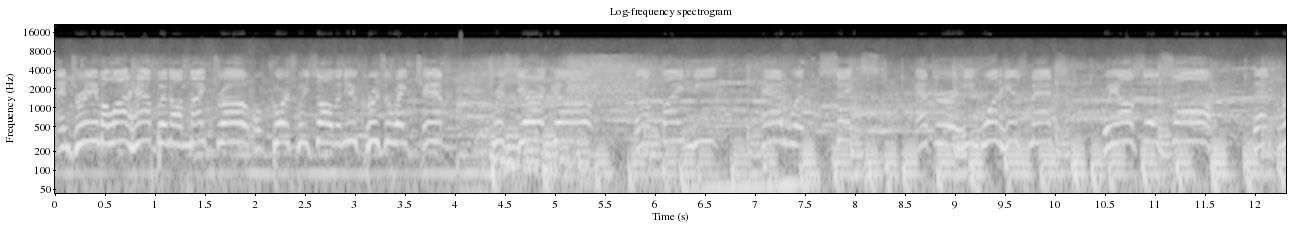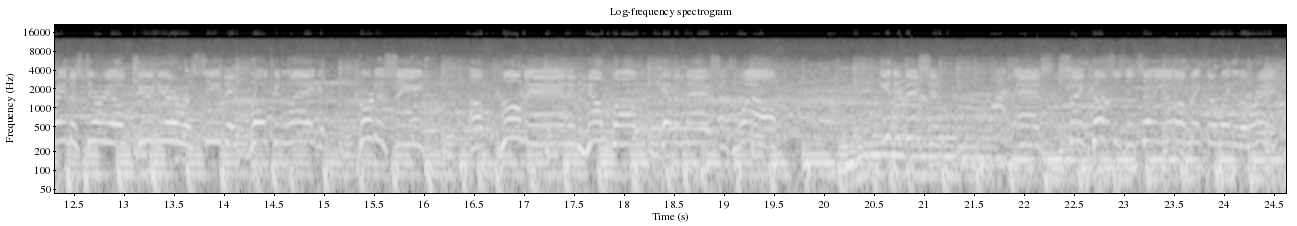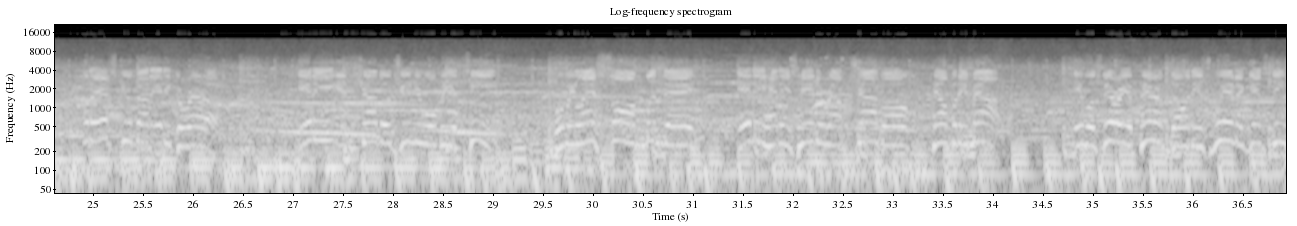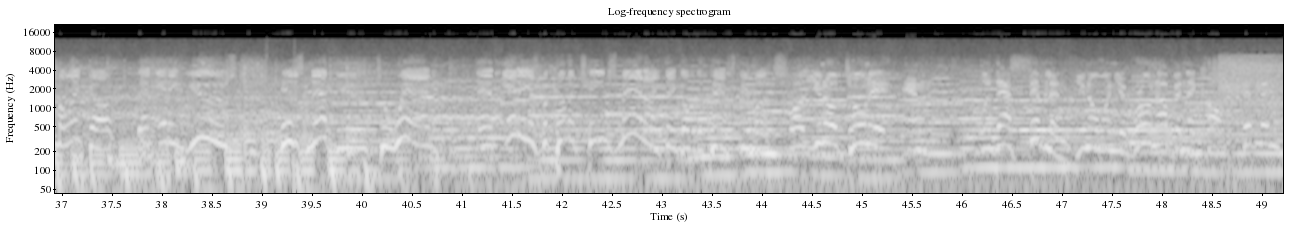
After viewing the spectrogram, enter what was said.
And Dream, a lot happened on Nitro. Of course, we saw the new Cruiserweight champ, Chris Jericho, in a fight he had with Syxx after he won his match. We also saw that Rey Mysterio Jr. received a broken leg courtesy of Konnan and help of Kevin Nash as well. In addition, as Psicosis and Celiano make their way to the ring, I want to ask you about Eddie Guerrero. Eddie and Chavo Jr. will be a team. When we last saw him Monday, Eddie had his hand around Chavo, helping him out. It was very apparent, though, in his win against Dean Malenko that Eddie used his nephew to win, and Eddie has become a changed man, I think, over the past few months. Well, you know, Tony, and well, they're siblings. You know, when you're grown up and they call siblings,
